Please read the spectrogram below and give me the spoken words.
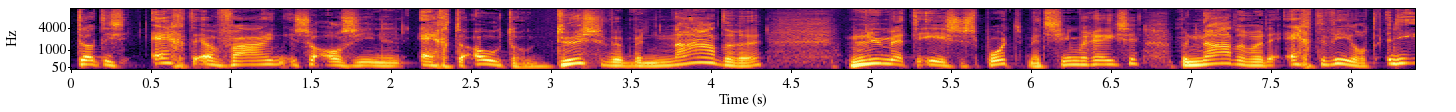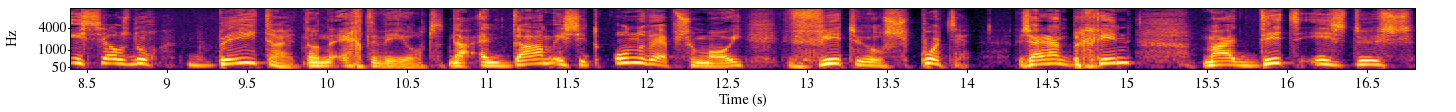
Dat is echt ervaring zoals in een echte auto. Dus we benaderen nu met de eerste sport, met simracen, benaderen we de echte wereld. En die is zelfs nog beter dan de echte wereld. Nou, en daarom is dit onderwerp zo mooi: virtueel sporten. We zijn aan het begin, maar dit is dus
